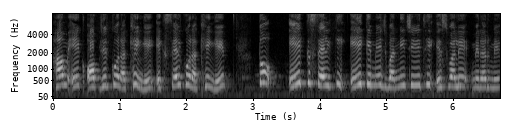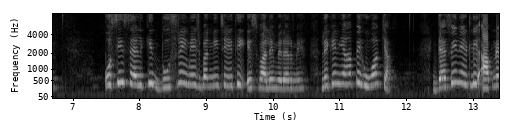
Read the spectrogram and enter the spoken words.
हम एक ऑब्जेक्ट को रखेंगे, एक सेल को रखेंगे तो एक सेल की एक इमेज बननी चाहिए थी इस वाले मिरर में। उसी सेल की दूसरी इमेज बननी चाहिए थी इस वाले मिरर में। लेकिन यहाँ पे हुआ क्या? डेफिनेटली आपने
